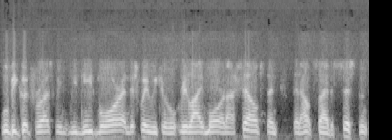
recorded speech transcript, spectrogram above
will be good for us. We, we need more, and this way we can rely more on ourselves than, than outside assistance.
